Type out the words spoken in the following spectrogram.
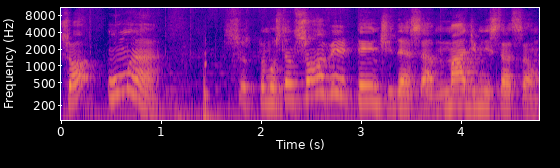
só uma. Estou mostrando só uma vertente dessa má administração.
